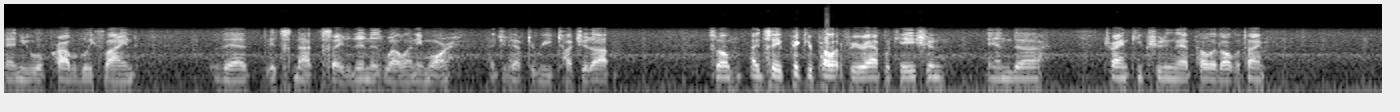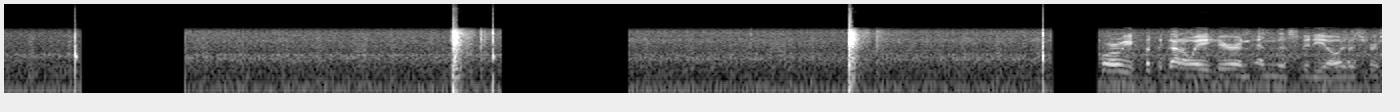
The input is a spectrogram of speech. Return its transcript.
and you will probably find that it's not sighted in as well anymore, that you'd have to retouch it up. So I'd say pick your pellet for your application and uh, try and keep shooting that pellet all the time. Before we put the gun away here and end this video, this first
